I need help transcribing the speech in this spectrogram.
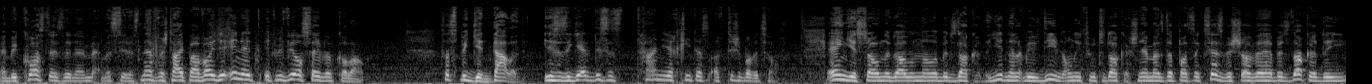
and because there's um, a Mesiras Nefesh type of avodah in it, it reveals Sovev Kol Almin. So let's begin. Dalad. This is again. This is Tanya Chitas of Tisha B'av itself. And Yisrael Nagalim Nala B'Tzedakah. The Yidden not redeemed only through Tzedakah. Shneim as the pasuk says, V'Shaveh B'Tzedakah. The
